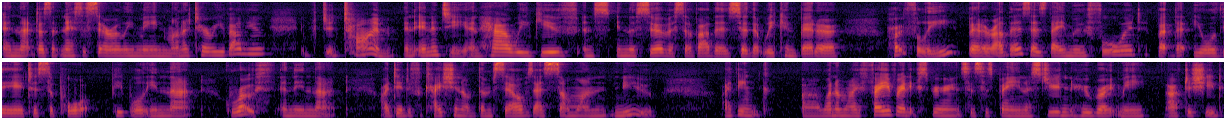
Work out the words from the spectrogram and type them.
and that doesn't necessarily mean monetary value, time and energy, and how we give in, in the service of others so that we can better, hopefully, better others as they move forward, but that you're there to support people in that growth and then that identification of themselves as someone new. I think uh, one of my favorite experiences has been a student who wrote me after she'd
